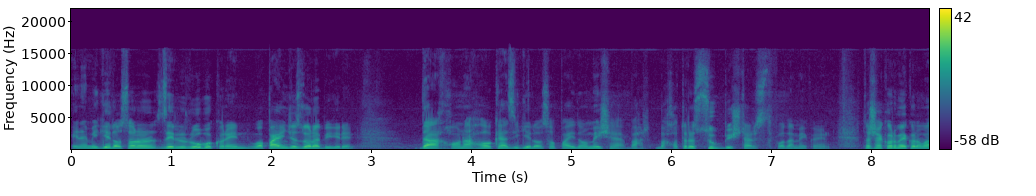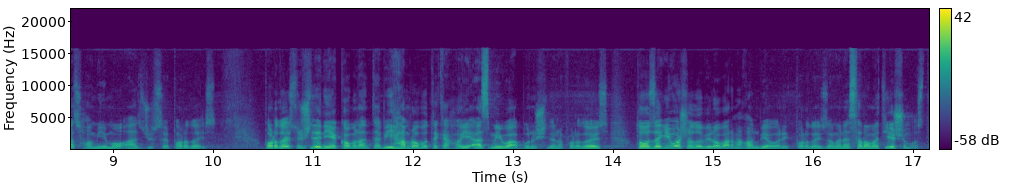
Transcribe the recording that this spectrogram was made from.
این می گلاس ها رو زیر رو بکنین و 5000 رو بگیرین در خانه ها که از این گلاس ها پیدا میشه به خاطر سوپ بیشتر استفاده می‌کنین تشکر می‌کنم از حامی ما از جوس پارادایس پارادایس نوشیدنی کاملا طبیعی همراه با تکه های از میوه بنوشیدن پارادایس تازگی و شادابی را برمغان بیاورید پارادایس زمان سلامتی شماست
